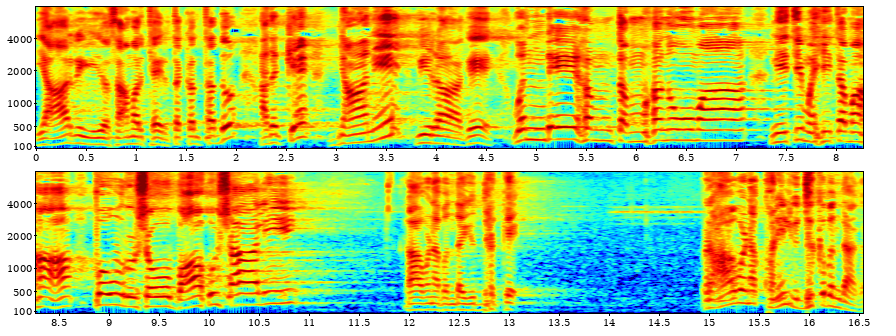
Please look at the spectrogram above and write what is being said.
ಯಾರಿಗೆ ಸಾಮರ್ಥ್ಯ ಇರತಕ್ಕಂಥದ್ದು? ಅದಕ್ಕೆ ಜ್ಞಾನೇ ವಿರಾಗೆ. ವಂದೇಹಂ ತಂ ಹನುಮ ನೀತಿಮಹಿತಮಃ ಪೌರುಷೋ ಬಾಹುಶಾಲಿ. ರಾವಣ ಬಂದ ಯುದ್ಧಕ್ಕೆ. ರಾವಣ ಕೊನೆಯಲ್ಲಿ ಯುದ್ಧಕ್ಕೆ ಬಂದಾಗ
